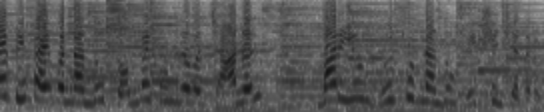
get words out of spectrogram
ఏపీ ఫైబర్ నందు తొంభై తొమ్మిదవ ఛానల్ మరియు యూట్యూబ్ నందు వీక్షించెదరు.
